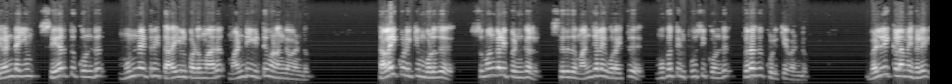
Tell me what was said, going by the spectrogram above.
இரண்டையும் சேர்த்து கொண்டு முன்னேற்றி தரையில் படுமாறு மண்டியிட்டு வணங்க வேண்டும். தலை குளிக்கும் பொழுது சுமங்கலி பெண்கள் சிறிது மஞ்சளை உரைத்து முகத்தில் பூசிக்கொண்டு பிறகு குளிக்க வேண்டும். வெள்ளிக்கிழமைகளில்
